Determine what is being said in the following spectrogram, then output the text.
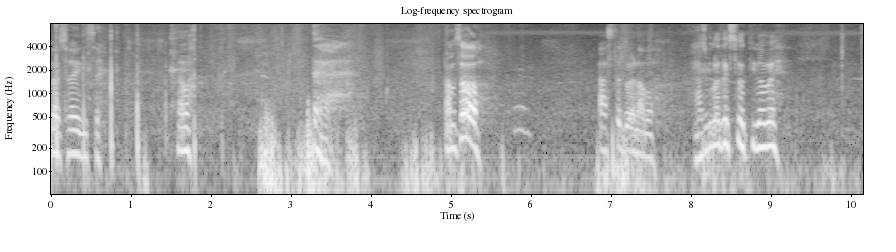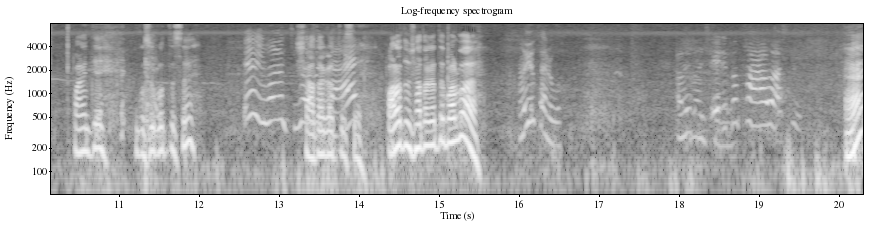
ব্যাস হয়ে গেছে। নামছো? আস্তে করে নামো। হাঁসগুলো দেখছ কীভাবে পানিতে গোসল করতেছে? সাঁতার কাটতেছে। পারো তুমি সাঁতার কাটতে পারবা? হ্যাঁ?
